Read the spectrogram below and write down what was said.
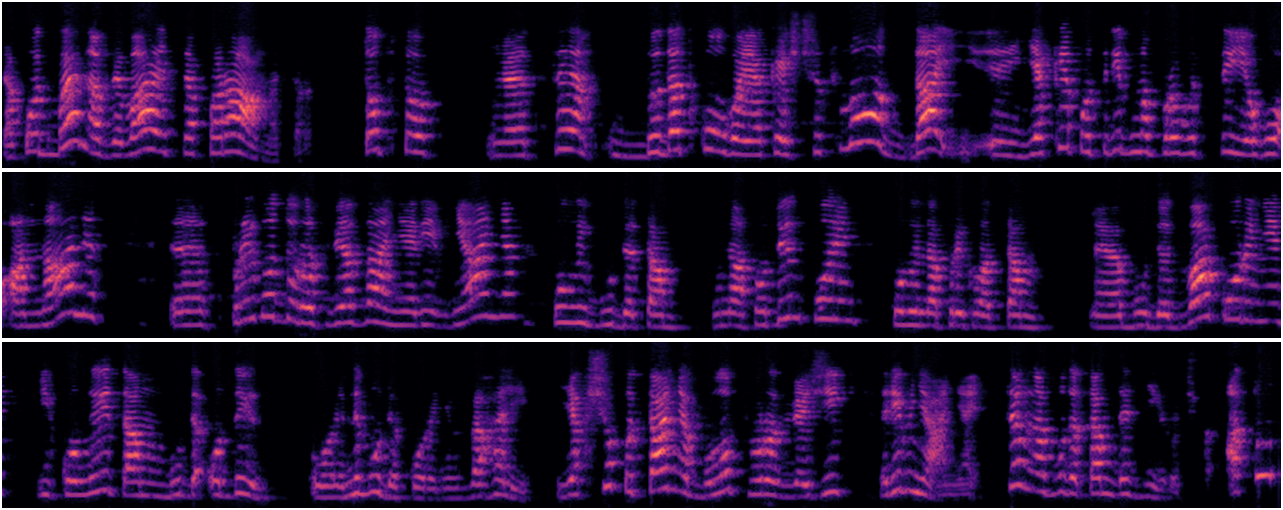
Так от b називається параметр. Тобто е, це додаткове якесь число, да, е, яке потрібно провести його аналіз з приводу розв'язання рівняння, коли буде там у нас один корінь, коли, наприклад, там е, буде два корені, і коли там буде один, ой, не буде коренів взагалі. Якщо питання було б розв'яжіть рівняння, це в нас буде там, де зірочка. А тут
